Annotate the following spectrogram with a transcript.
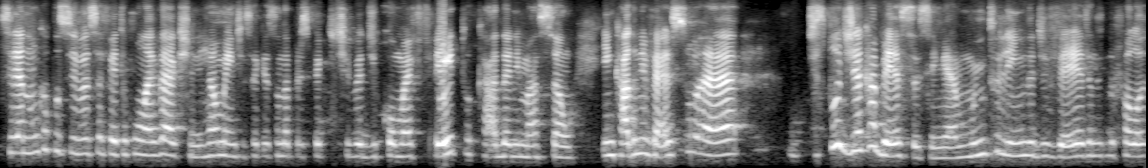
seria nunca possível ser feito com live action. Realmente, essa questão da perspectiva de como é feito cada animação em cada universo é de explodir a cabeça, assim, é muito lindo de ver. Tanto que falou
